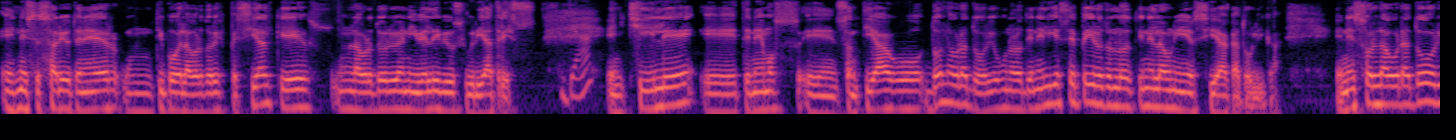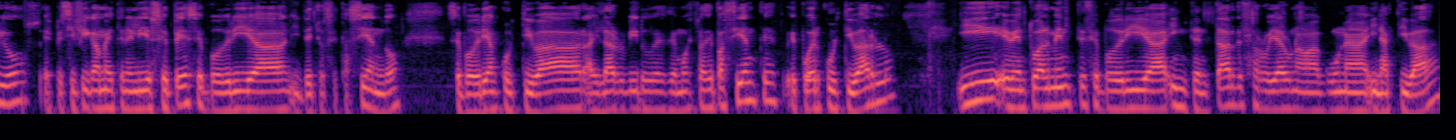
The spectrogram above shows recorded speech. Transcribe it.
es necesario tener un tipo de laboratorio especial que es un laboratorio de nivel de bioseguridad 3. ¿Ya? En Chile eh, tenemos eh, en Santiago dos laboratorios, uno lo tiene el ISP y el otro lo tiene la Universidad Católica. En esos laboratorios, específicamente en el ISP, se podría, y de hecho se está haciendo, se podrían cultivar, aislar virus desde muestras de pacientes, eh, poder cultivarlo y eventualmente se podría intentar desarrollar una vacuna inactivada,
